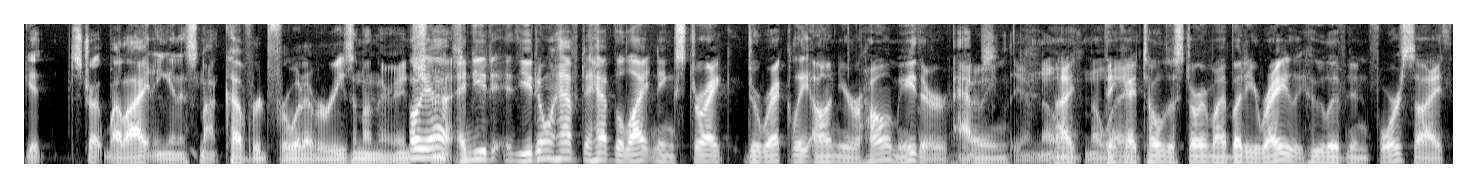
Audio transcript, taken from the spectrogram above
get struck by lightning and it's not covered for whatever reason on their insurance. Oh yeah, and you you don't have to have the lightning strike directly on your home either. Absolutely. I mean, No- I no think way. I told the story of my buddy Ray who lived in Forsyth.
